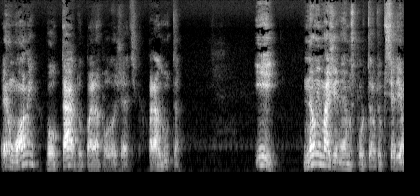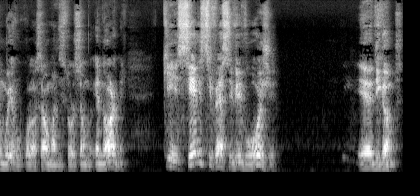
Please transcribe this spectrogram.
era um homem voltado para a apologética, para a luta. E não imaginemos, portanto, que seria um erro colossal, uma distorção enorme, que se ele estivesse vivo hoje, é, digamos,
